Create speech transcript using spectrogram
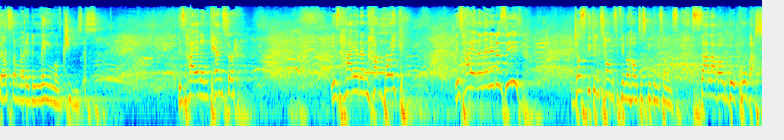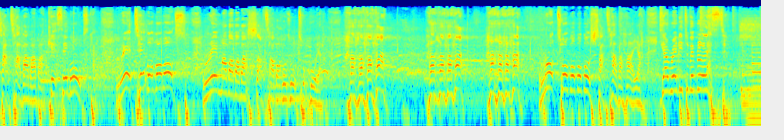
Tell somebody the name of Jesus. Is higher than cancer. Is higher than heartbreak. Is higher than any disease. Just speak in tongues if you know how to speak in tongues. Koba baba kesebos retebo gobos rema baba shata bagozo tokoya ha ha ha ha ha ha ha ha ha ha Get ready to be blessed.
